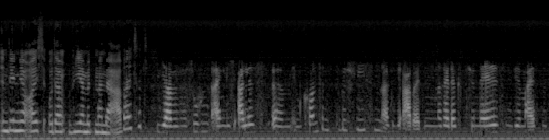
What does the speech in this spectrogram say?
in denen ihr euch oder wie ihr miteinander arbeitet? Ja, wir versuchen eigentlich alles ähm, im Content zu beschließen. Also wir arbeiten redaktionell, sind wir meistens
